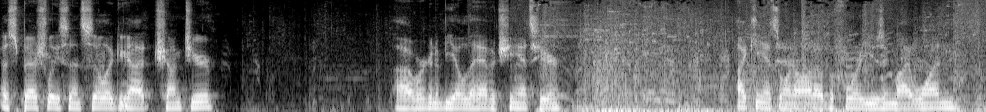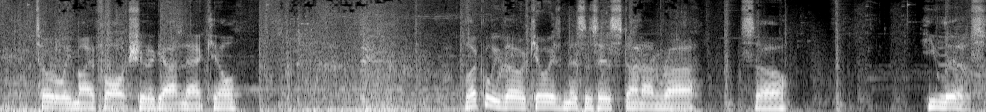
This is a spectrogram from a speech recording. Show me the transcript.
especially since Scylla got chunked here. Uh, we're going to be able to have a chance here. I cancel an auto before using my one. Totally my fault, should have gotten that kill. Luckily though, Achilles misses his stun on Ra, so he lives.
